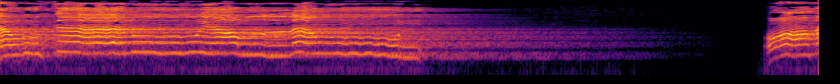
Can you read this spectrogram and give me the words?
لو كانوا يعلمون. وما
